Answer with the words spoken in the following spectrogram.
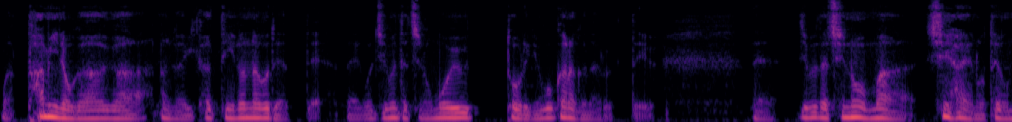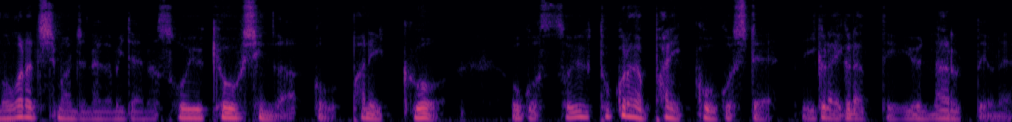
まあ、民の側がなんか勝手にいろんなことやって、ね、自分たちの思い通りに動かなくなるっていう、ね、自分たちの、まあ、支配の手を逃れてしまうんじゃないかみたいな、そういう恐怖心が、こう、パニックを起こす。そういうところがパニックを起こして、いくらいくらっていうようになるっていうね。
